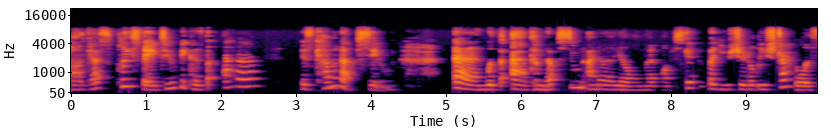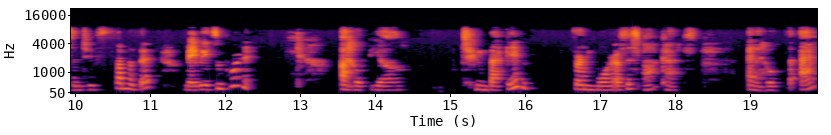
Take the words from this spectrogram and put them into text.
podcast. Please stay tuned because the ad is coming up soon. And with the ad coming up soon, I know y'all might want to skip it, but you should at least try to listen to some of it. Maybe it's important. I hope y'all tune back in for more of this podcast. And I hope the ad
